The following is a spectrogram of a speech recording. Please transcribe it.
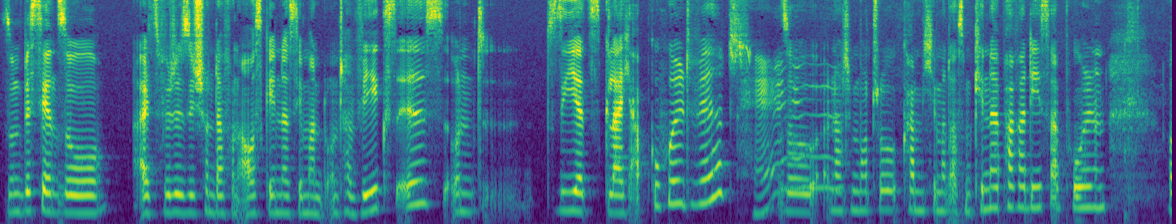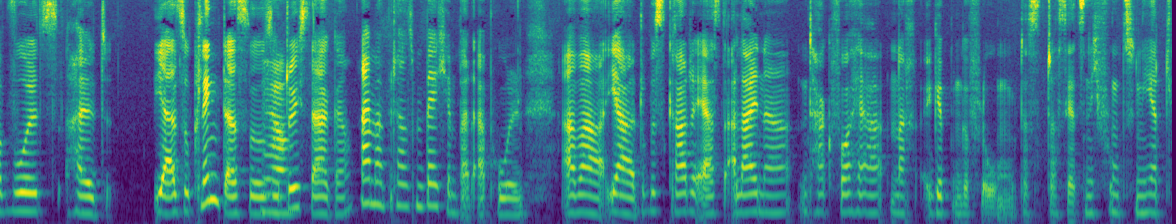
So ein bisschen so, als würde sie schon davon ausgehen, dass jemand unterwegs ist und sie jetzt gleich abgeholt wird. Hä? So nach dem Motto, kann mich jemand aus dem Kinderparadies abholen? Obwohl es halt, ja, so klingt das so, so Ja. Durchsage. Einmal bitte aus dem Bärchenbad abholen. Aber ja, du bist gerade erst alleine einen Tag vorher nach Ägypten geflogen. Dass das jetzt nicht funktioniert,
